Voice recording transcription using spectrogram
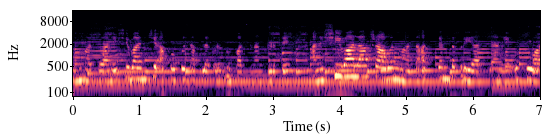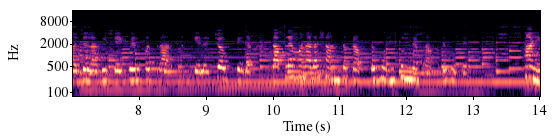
महत्त्व आहे शिवांची आपोआपच आपल्याकडून उपासना घडते. आणि शिवाला श्रावण मास अत्यंत प्रिय असल्याने उपवास जलाभिषेक बेलपत्र अर्पण केलं जप केलं तर आपल्या मनाला शांत प्राप्त होऊन पुण्य प्राप्त होते. आणि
